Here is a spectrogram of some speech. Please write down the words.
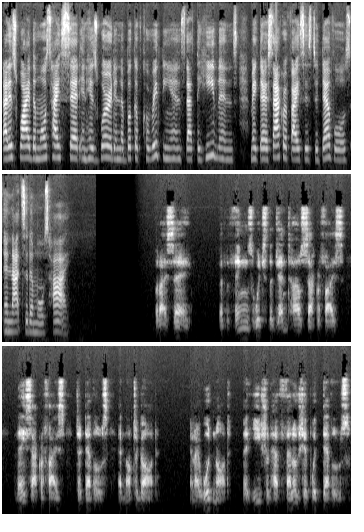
That is why the Most High said in his word in the book of Corinthians that the heathens make their sacrifices to devils and not to the Most High. But I say that the things which the Gentiles sacrifice, they sacrifice to devils and not to God. And I would not that ye should have fellowship with devils.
